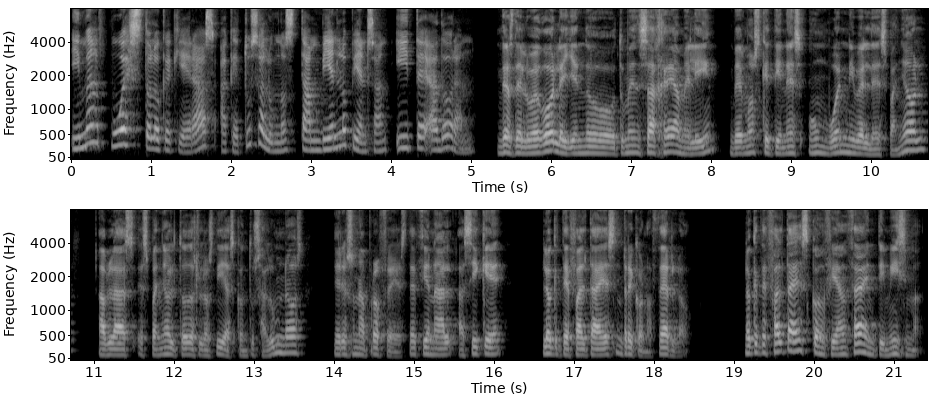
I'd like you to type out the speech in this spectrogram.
Y me puesto lo que quieras a que tus alumnos también lo piensan y te adoran. Desde luego, leyendo tu mensaje, Amelie, vemos que tienes un buen nivel de español, hablas español todos los días con tus alumnos, eres una profe excepcional, así que lo que te falta es reconocerlo. Lo que te falta es confianza en ti misma.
